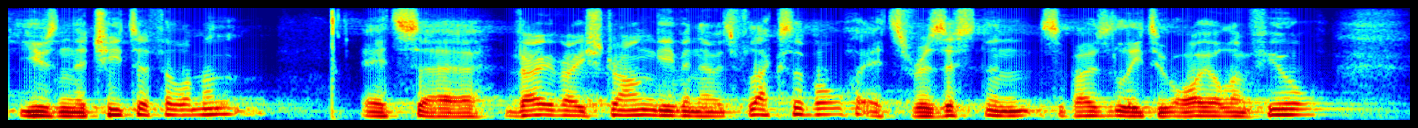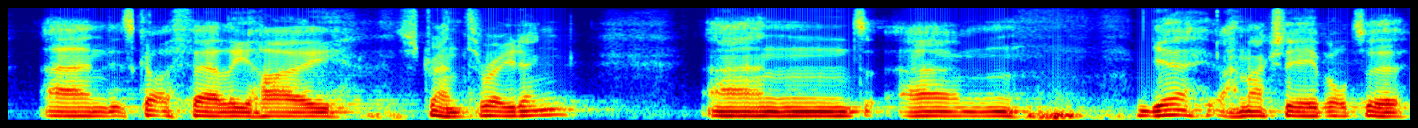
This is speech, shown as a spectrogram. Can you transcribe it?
using the cheetah filament. It's uh, very, very strong, even though it's flexible. It's resistant, supposedly, to oil and fuel. And it's got a fairly high strength rating. And um, yeah, I'm actually able to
